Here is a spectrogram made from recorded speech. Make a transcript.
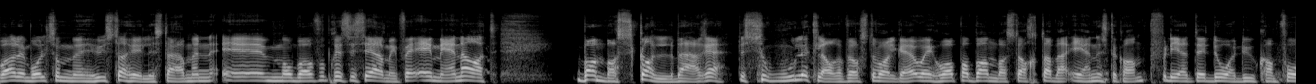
var det voldsom Hustad-hyllest der, men jeg må bare få presisere meg, for jeg mener at Bamba skal være det soleklare førstevalget, og jeg håper Bamba starter hver eneste kamp, fordi at det er da du kan få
